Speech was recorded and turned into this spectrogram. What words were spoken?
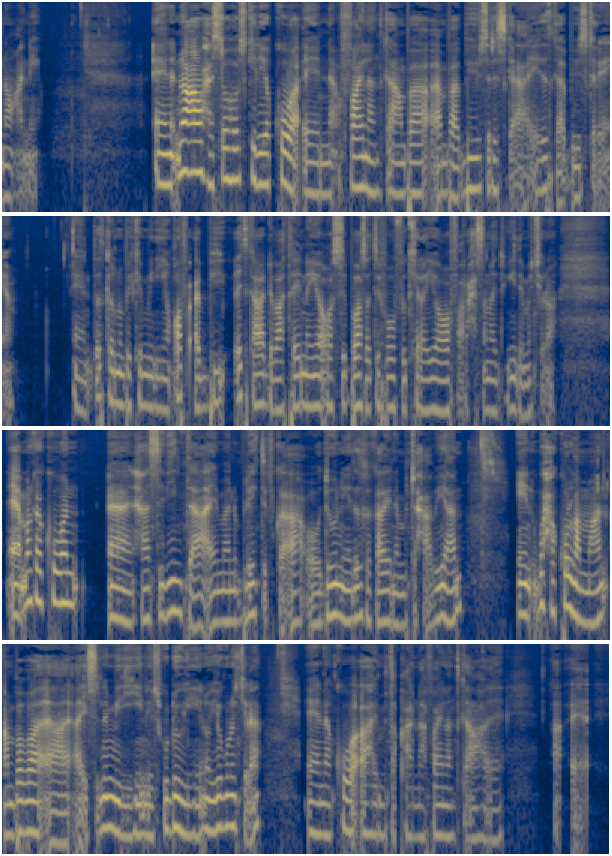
Noocani. Nooca waxaa soo hoosgeliya kuwa violentk amba abuserska ah ee dadka abuse gareeya dadkanu bay ka mid yihiin qof cid kala dhibaateynayo oo si positive u fikirayo oo faraxsan adduunyada ma jiro. Marka kuwan xaasidiinta ah ee manipulativeka ah oo doonaya dadka kale inay majaxaabiyaan waxa ku lamaan ambaba ay isla mid yihiin isku dhow yihiin oo iyaguna jira kuwa ah mataqaana violentk ah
